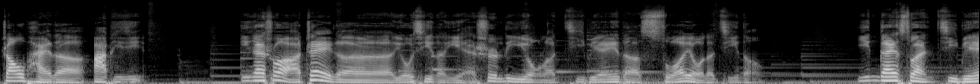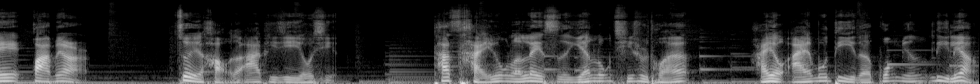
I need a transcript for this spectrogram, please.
招牌的 RPG。应该说啊，这个游戏呢也是利用了 GBA 的所有的机能，应该算 GBA 画面最好的 RPG 游戏。它采用了类似《炎龙骑士团》还有 MD 的光明力量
